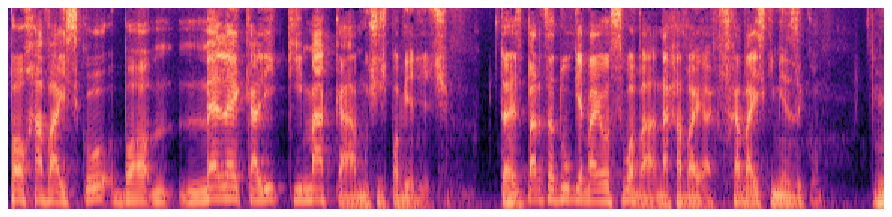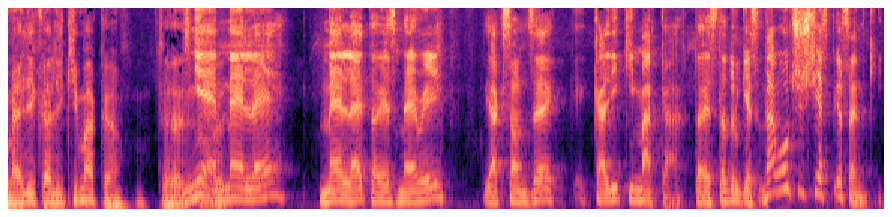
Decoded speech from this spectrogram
po hawajsku, bo Mele Kaliki Maka musisz powiedzieć. To jest bardzo długie mają słowa na Hawajach, w hawajskim języku. Melika Likimaka. Nie, Mele, Mele to jest Mary, jak sądzę, Kaliki Maka. To jest to drugie. Nauczysz się z piosenki.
